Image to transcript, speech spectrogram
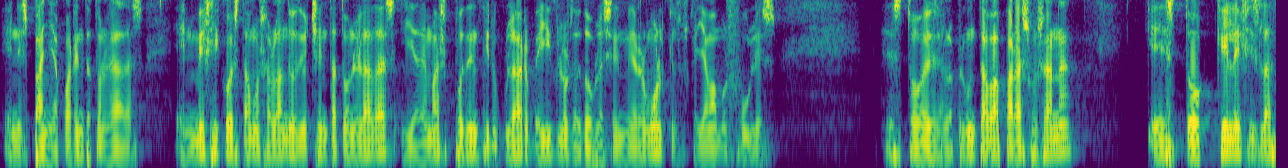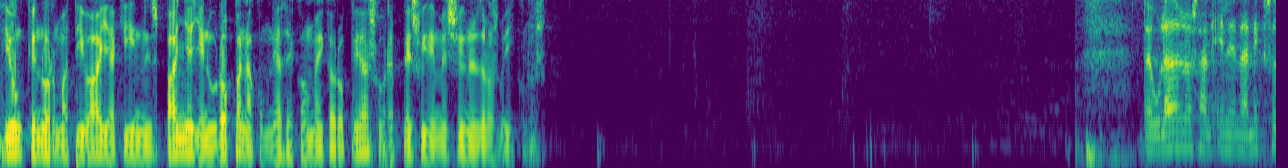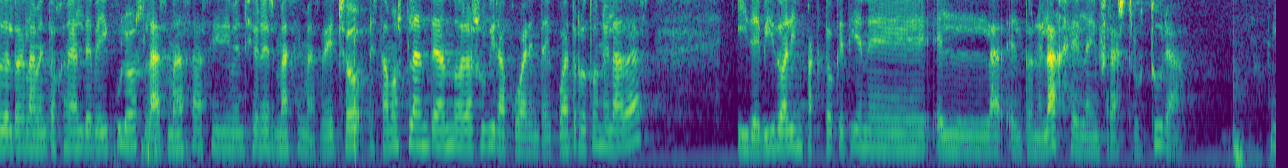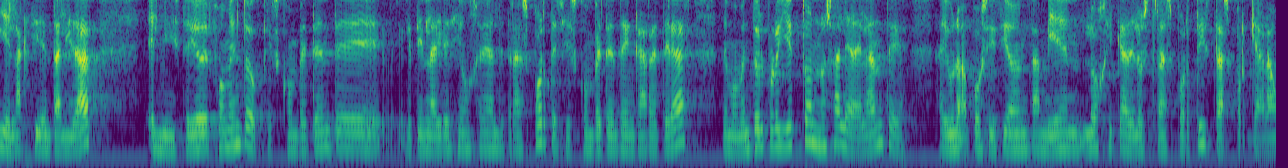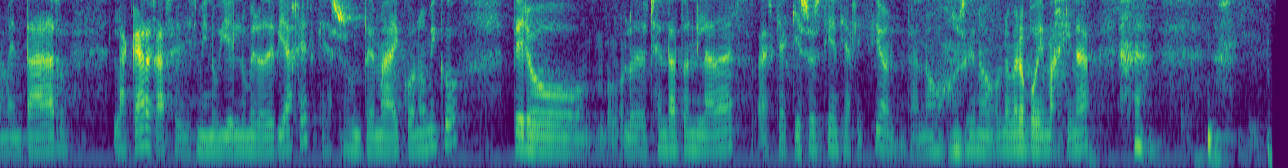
En España, 40 toneladas. En México estamos hablando de 80 toneladas y además pueden circular vehículos de doble semirremolque, los que llamamos fulles. Esto es, la pregunta va para Susana. Esto, ¿Qué legislación, qué normativa hay aquí en España y en Europa, en la Comunidad Económica Europea, sobre peso y dimensiones de los vehículos? regulado en, el anexo del Reglamento General de Vehículos las masas y dimensiones máximas. De hecho, estamos planteando ahora subir a 44 toneladas y debido al impacto que tiene el, el tonelaje en la infraestructura y en la accidentalidad, el Ministerio de Fomento, que es competente, que tiene la Dirección General de Transportes y es competente en carreteras, de momento el proyecto no sale adelante. Hay una posición también lógica de los transportistas, porque al aumentar la carga se disminuye el número de viajes, que eso es un tema económico, pero lo de 80 toneladas, es que aquí eso es ciencia ficción, no, me lo puedo imaginar.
